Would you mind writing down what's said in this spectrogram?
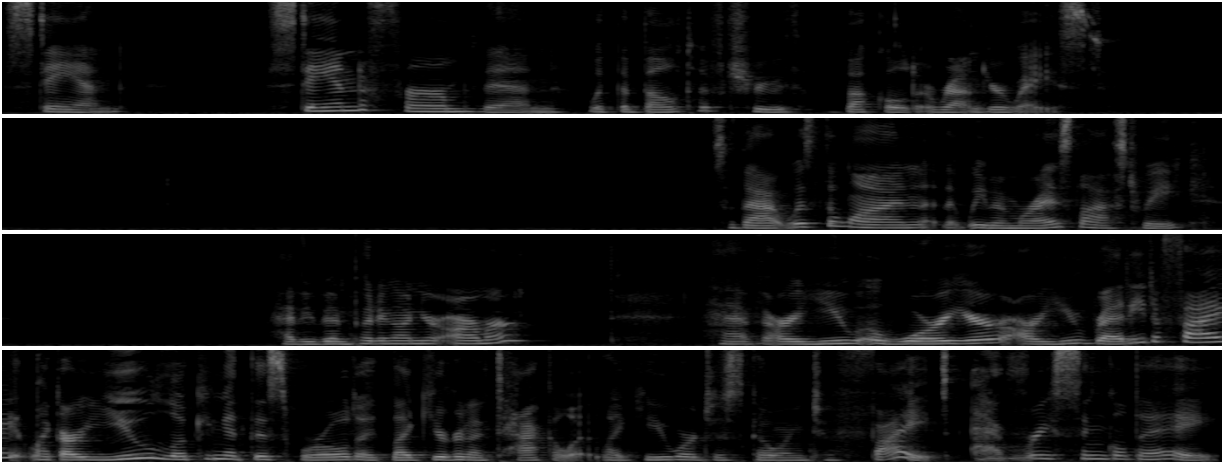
stand. Stand firm then, with the belt of truth buckled around your waist. So that was the one that we memorized last week. Have you been putting on your armor? Have are you a warrior? Are you ready to fight? Like are you looking at this world like you're going to tackle it? Like you are just going to fight every single day.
